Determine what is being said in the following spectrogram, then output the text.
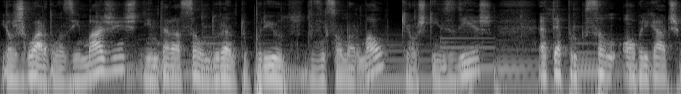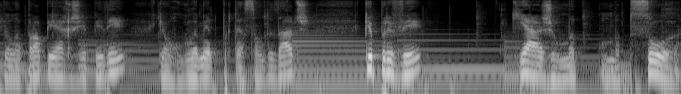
Eles guardam as imagens de interação durante o período de devolução normal, que é os 15 dias, até porque são obrigados pela própria RGPD, que é o Regulamento de Proteção de Dados, que prevê que haja uma, uma pessoa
